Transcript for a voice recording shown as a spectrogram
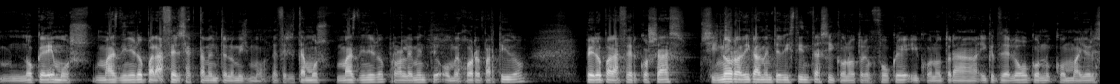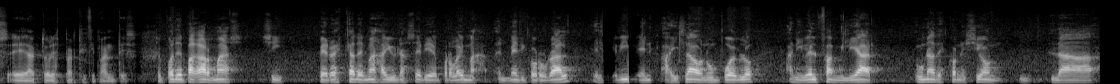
no queremos más dinero para hacer exactamente lo mismo. Necesitamos más dinero probablemente o mejor repartido, pero para hacer cosas, si no radicalmente distintas y con otro enfoque y con otra y desde luego con, con mayores actores participantes. Se puede pagar más, sí, pero es que además hay una serie de problemas. El médico rural, el que vive aislado en un pueblo, a nivel familiar, una desconexión, la,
